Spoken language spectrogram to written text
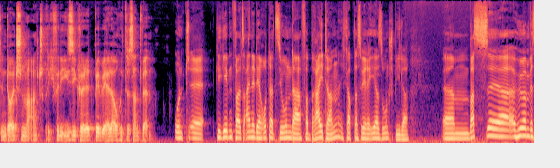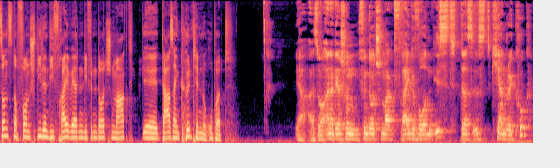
den deutschen Markt, sprich für die Easy Credit BBL auch interessant werden. Und äh, gegebenenfalls eine der Rotationen da verbreitern. Ich glaube, das wäre eher so ein Spieler. Ähm, was äh, hören wir sonst noch von Spielern, die frei werden, die für den deutschen Markt äh, da sein könnten, Rupert? Ja, also einer, der schon für den deutschen Markt frei geworden ist, das ist Keandre Cook.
